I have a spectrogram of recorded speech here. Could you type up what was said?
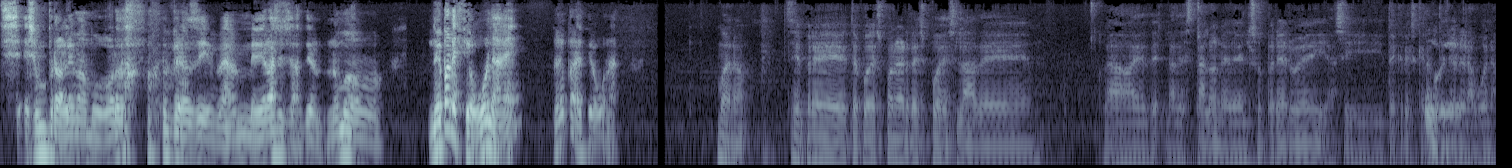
Es es un problema muy gordo, pero sí, me, me dio la sensación. No me, no me pareció buena, ¿eh? No me pareció buena. Bueno, siempre te puedes poner después la de la de, la de Stallone del superhéroe y así te crees que la anterior era buena.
